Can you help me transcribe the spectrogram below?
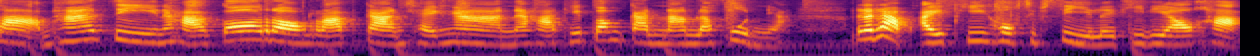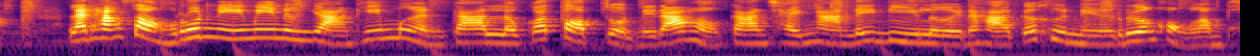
13 5G นะคะก็รองรับการใช้งานนะคะ ที่ป้องกันน้ำและฝุ่นเนี่ยระดับ IP64 เลยทีเดียวค่ะ และทั้ง 2 รุ่นนี้มีหนึ่งอย่างที่เหมือนกัน แล้วก็ตอบโจทย์ในด้านของการใช้งานได้ดีเลยนะคะ ก็คือในเรื่องของลำโพ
